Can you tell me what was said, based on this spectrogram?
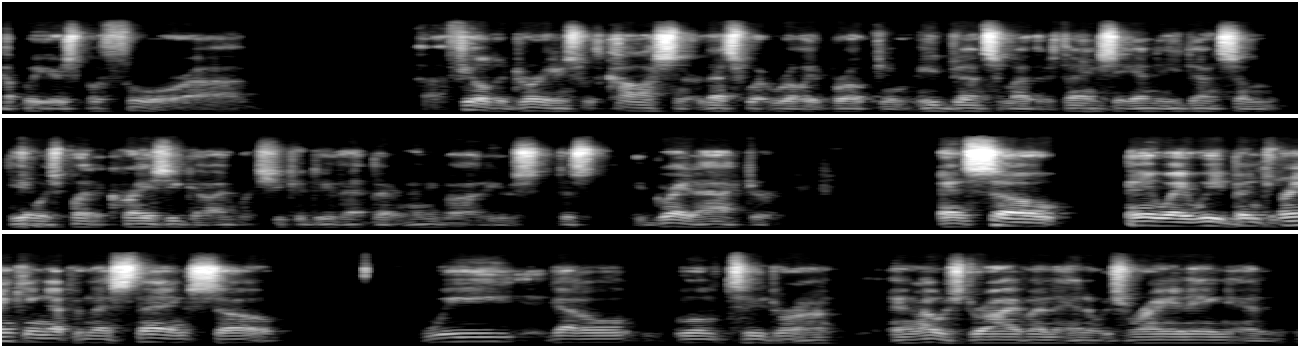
a couple years before uh, uh, Field of Dreams with Costner. That's what really broke him. He'd done some other things. And he'd done some, he always played a crazy guy, which he could do that better than anybody. He was just a great actor. And so anyway, we'd been drinking up in this thing. So we got a little, little, too drunk and I was driving and it was raining. And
